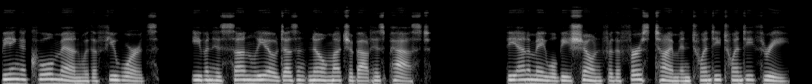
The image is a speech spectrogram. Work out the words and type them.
Being a cool man with a few words, even his son Leo doesn't know much about his past. The anime will be shown for the first time in 2023.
